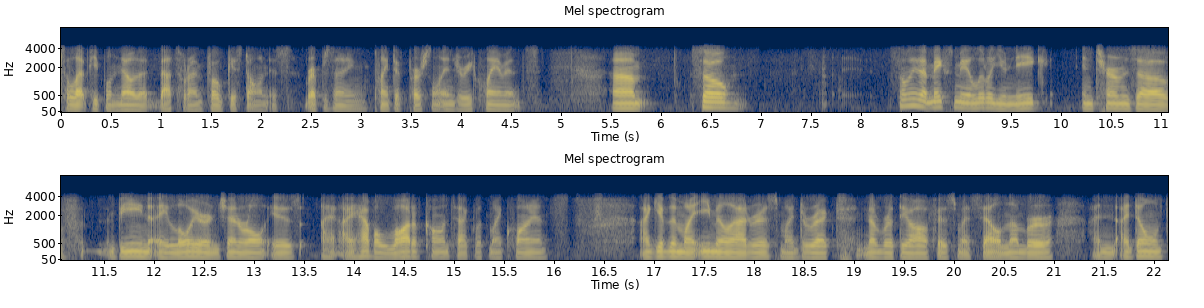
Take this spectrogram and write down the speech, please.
to let people know that that's what I'm focused on is representing plaintiff personal injury claimants. Um, so something that makes me a little unique in terms of being a lawyer in general is I, I have a lot of contact with my clients. I give them my email address, my direct number at the office, my cell number, and I don't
